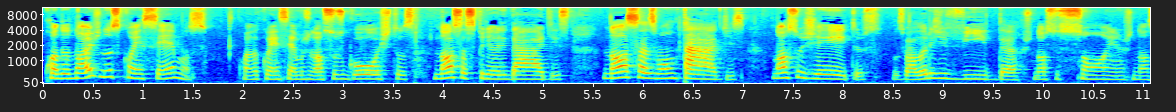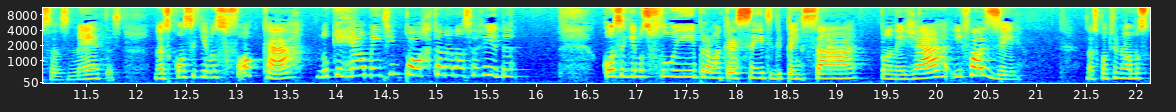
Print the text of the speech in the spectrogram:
Quando nós nos conhecemos, quando conhecemos nossos gostos, nossas prioridades, nossas vontades, nossos jeitos, os valores de vida, os nossos sonhos, nossas metas, nós conseguimos focar no que realmente importa na nossa vida. Conseguimos fluir para uma crescente de pensar, planejar e fazer. Nós continuamos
